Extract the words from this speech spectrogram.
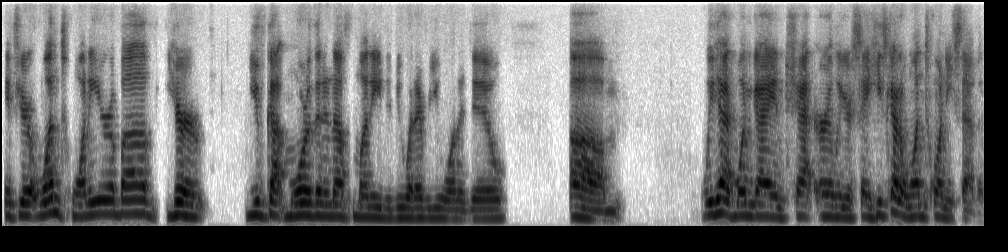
If you're at 120 or above, you're you've got more than enough money to do whatever you want to do. Um, we had one guy in chat earlier say he's got a 127.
